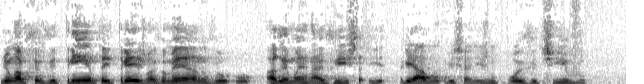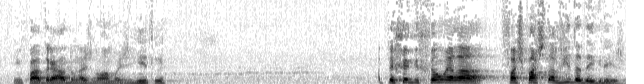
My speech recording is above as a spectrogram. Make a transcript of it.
1933, mais ou menos, o, o, a Alemanha nazista criava um cristianismo positivo, enquadrado nas normas de Hitler. A perseguição ela faz parte da vida da igreja.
